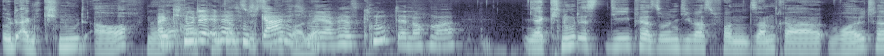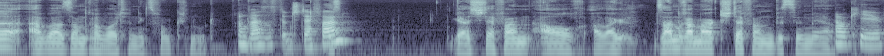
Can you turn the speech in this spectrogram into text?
und an Knut auch. Ne? An Knut erinnere ich mich gar nicht Rolle. mehr. Wer ist Knut denn nochmal? Ja, Knut ist die Person, die was von Sandra wollte, aber Sandra wollte nichts von Knut. Und was ist denn Stefan? Ist, ja, Stefan auch, aber Sandra mag Stefan ein bisschen mehr. Okay.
